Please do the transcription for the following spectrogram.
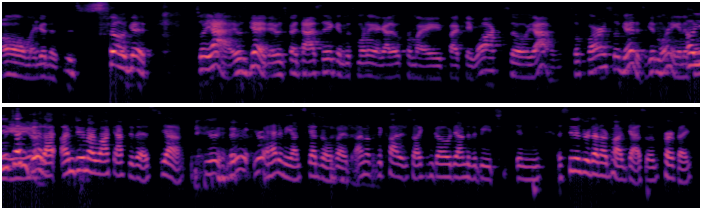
Oh my goodness, it's so good so yeah, it was good. It was fantastic. And this morning I got out for my 5K walk. So yeah, so far so good. It's a good morning. And oh, you done good. I, am doing my walk after this. Yeah, you're, you're you're ahead of me on schedule, but I'm up at the cottage, so I can go down to the beach in as soon as we're done our podcast. So it's perfect.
